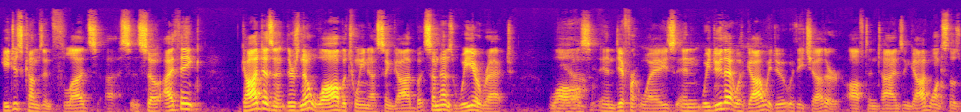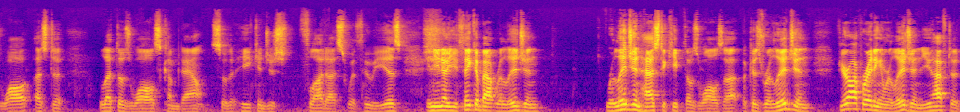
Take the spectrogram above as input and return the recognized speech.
He just comes and floods us. And so I think God doesn't, there's no wall between us and God, but sometimes we erect walls in different ways. And we do that with God, we do it with each other oftentimes. And God wants those wall us to let those walls come down so that he can just flood us with who he is. And you know, you think about religion, religion has to keep those walls up because religion, if you're operating in religion, you have to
